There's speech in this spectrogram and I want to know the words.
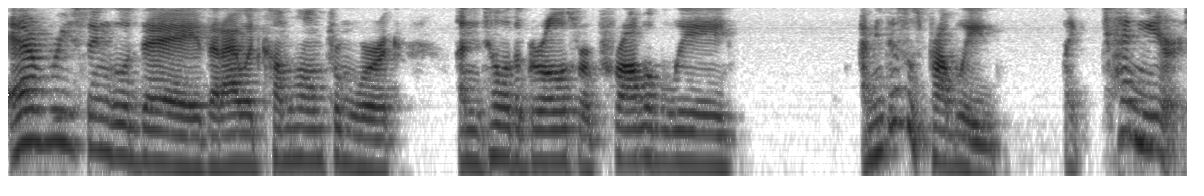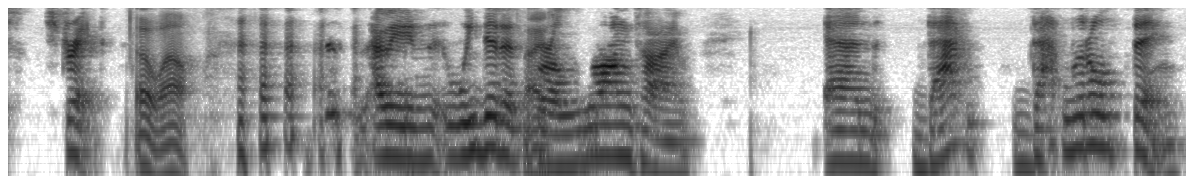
every single day that I would come home from work until the girls were probably, I mean, this was probably like 10 years straight. Oh, wow. I mean, we did it nice. for a long time. And that that little thing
